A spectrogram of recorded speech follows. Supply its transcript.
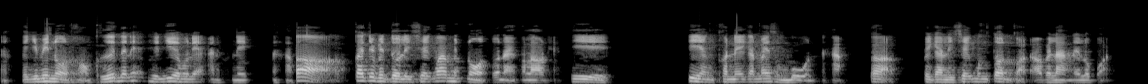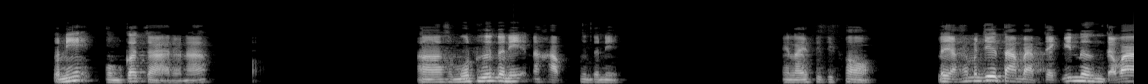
นะก็จะมีโหนดของพื้นตัวนี้พื้นเยื่อพวกนี้ย unconnect นะครับ ก็ก็จะเป็นตัวรีเช็คว่าเป็นโนดตัวไหนของเราเนี่ยที่ที่ยัง connect กันไม่สมบูรณ์นะครับ ก็เป็นการรีเช็คเบื้องต้นก่อนเอาไปรันในโรบอทตัวนี้ผมก็จะเดี๋ยวนะอ่าสมมุติพื้นตัวนี้นะครับ พื้นตัวนี้ในไลฟ์ฟิสิกอล เราอยากให้มันยืดตามแบบเด็กนิดนึง แต่ว่า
